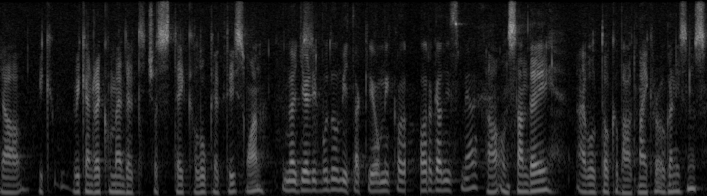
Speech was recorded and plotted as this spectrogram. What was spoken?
Yeah, we, we can recommend that. Just take a look at this one. V neděli budu mít taky o mikroorganismech Uh, on Sunday, I will talk about microorganisms,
